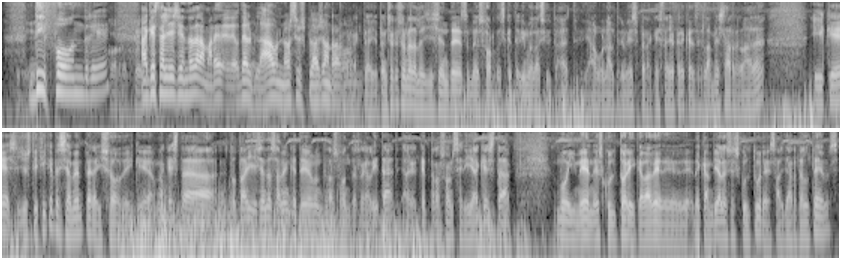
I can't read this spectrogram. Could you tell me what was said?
sí. difondre Correcte. aquesta llegenda de la Mare de Déu del Blau, no? si us plau, Joan Ramon. Correcte, jo penso que és una de les llegendes més fortes que tenim a la ciutat, hi ha algun altre més, però aquesta jo crec que és la més arrelada i que se justifica precisament per això, de que amb aquesta, tota la llegenda sabem que té un trasfond de realitat, aquest trasfond seria aquest moviment escultòric que va haver de, de, de canviar les escultures al llarg del temps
